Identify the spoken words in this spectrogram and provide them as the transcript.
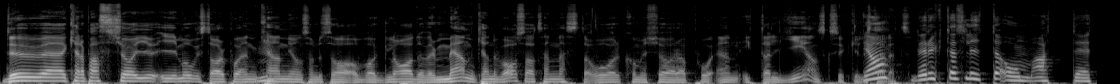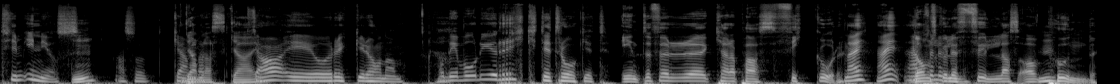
Du, eh, Carapaz kör ju i Movistar på en Mm. Canyon som du sa och var glad över. Men kan det vara så att han nästa år kommer köra på en italiensk cykel Ja, istället? det ryktas lite om att eh, Team Ineos, Mm. alltså gamla, Gamla Sky. ja, är och rycker honom. Och det vore ju riktigt tråkigt. Inte för eh, Carapaz fickor. Nej, nej, De absolut skulle fyllas av Mm. pund.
